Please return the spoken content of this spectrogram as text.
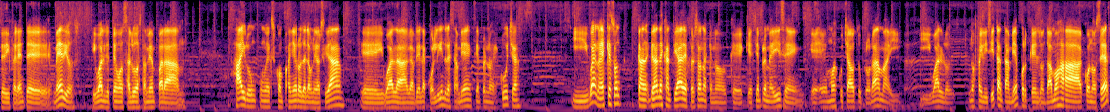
de diferentes medios. Igual yo tengo saludos también para Jairo, un, ex compañero de la universidad. Eh, igual a Gabriela Colindres también, siempre nos escucha. Y bueno, es que son grandes cantidades de personas que, no, que, que, siempre me dicen que hemos escuchado tu programa y, igual nos felicitan también porque nos damos a conocer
